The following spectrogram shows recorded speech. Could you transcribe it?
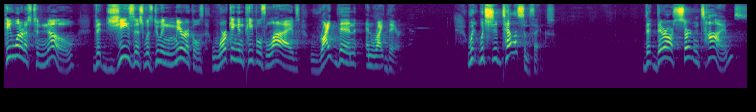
He wanted us to know that Jesus was doing miracles, working in people's lives right then and right there. Which should tell us some things. That there are certain times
